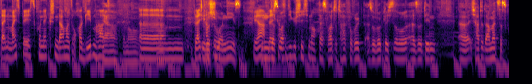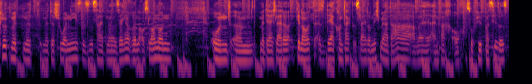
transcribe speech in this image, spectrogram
deine MySpace-Connection damals auch ergeben hat. Ja, genau. Ähm, Vielleicht Über kannst du, Schuanis. Ja, Hm, vielleicht kannst war- du die Geschichte noch. Das war total verrückt. Also wirklich so, also den, äh, ich hatte damals das Glück mit, mit, mit der Schuanis, das ist halt eine Sängerin aus London. Und ähm, mit der ich leider, genau, also der Kontakt ist leider nicht mehr da, aber einfach auch so viel passiert ist.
